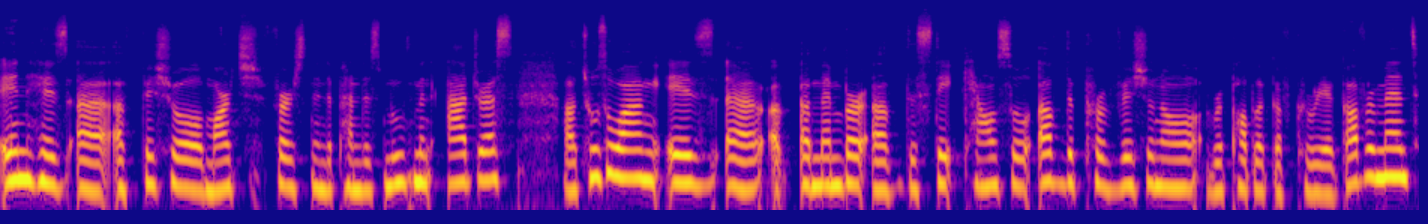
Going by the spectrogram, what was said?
in his uh, official March 1st Independence Movement address, uh, Cho So-ang is uh, a, a, member of the State Council of the Provisional Republic of Korea government.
